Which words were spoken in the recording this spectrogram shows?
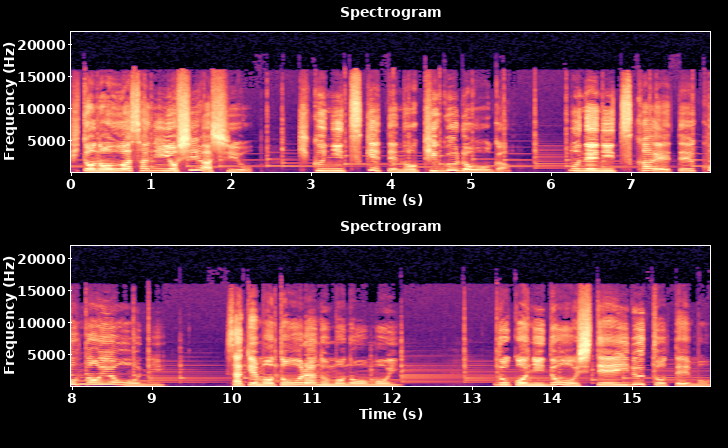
人の噂によしあしを聞くにつけての気苦労が胸につかえてこのように。酒も通らぬ物思いどこにどうしているとても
